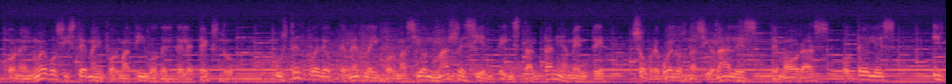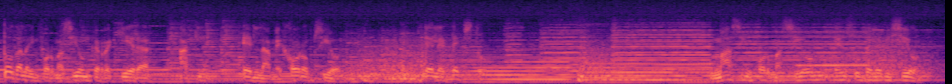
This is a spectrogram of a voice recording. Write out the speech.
Con el nuevo sistema informativo del teletexto, usted puede obtener la información más reciente instantáneamente sobre vuelos nacionales, demoras, hoteles y toda la información que requiera aquí, en la mejor opción. Teletexto. Más información en su televisión.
